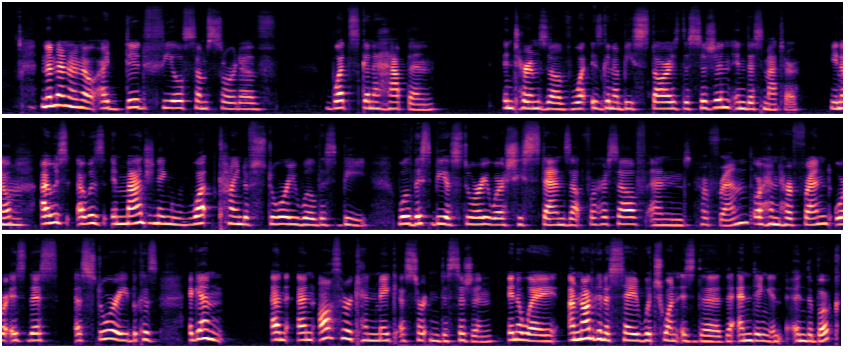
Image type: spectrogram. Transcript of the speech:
No, no, no, no. I did feel some sort of what's gonna happen in terms of what is gonna be Star's decision in this matter. You know, I was I was imagining what kind of story will this be? Will this be a story where she stands up for herself and Her friend? or and her friend or is this a story? Because again an an author can make a certain decision in a way. I'm not going to say which one is the the ending in in the book.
